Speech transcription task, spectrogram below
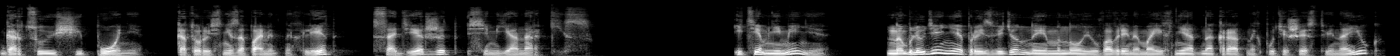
горцующий пони, который с незапамятных лет содержит семья Наркиз. И тем не менее, наблюдения, произведенные мною во время моих неоднократных путешествий на юг,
